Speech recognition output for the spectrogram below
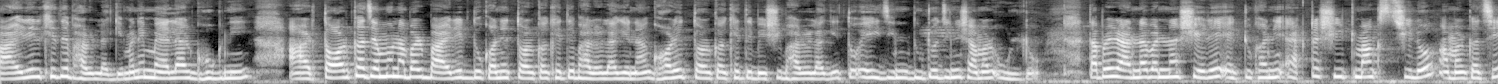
বাইরের খেতে ভালো লাগে মানে মেলার ঘুগনি আর তরকা যেমন আবার বাইরের দোকানের তরকা খেতে ভালো লাগে না, ঘরের তরকা খেতে বেশি ভালো লাগে। তো এই দুটো জিনিস আমার উল্টো। তারপরে রান্নাবান্না সেরে একটুখানি একটা শিট মাস্ক ছিল আমার কাছে,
